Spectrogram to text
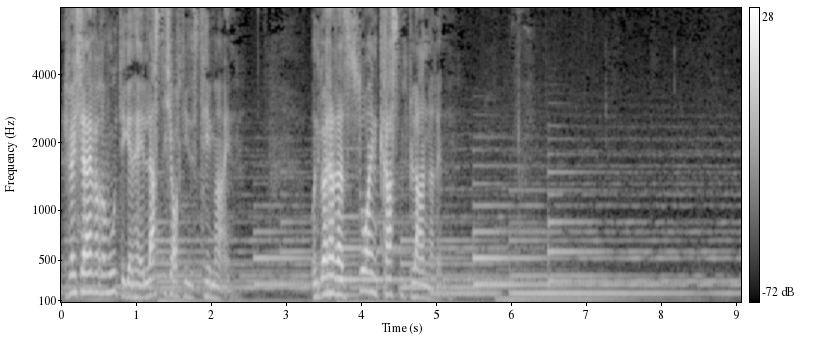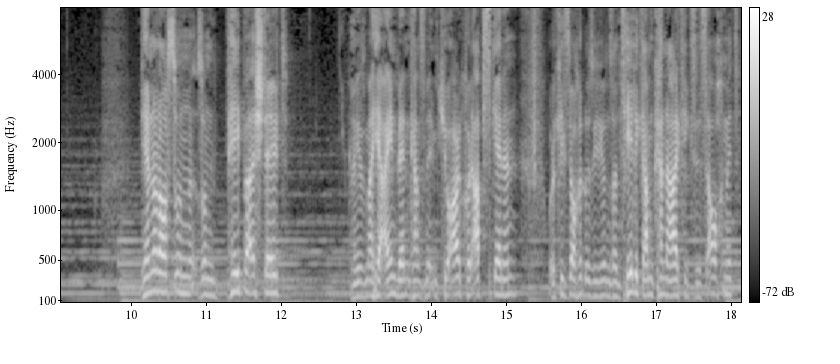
Ich möchte einfach ermutigen, hey, lass dich auf dieses Thema ein. Und Gott hat da so einen krassen Plan darin. Wir haben dann auch so ein, so ein Paper erstellt, wenn du das mal hier einblenden kannst, mit dem QR-Code abscannen. Oder kriegst du auch durch unseren Telegram-Kanal, kriegst du das auch mit.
